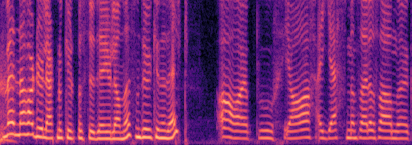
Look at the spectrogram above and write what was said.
Men eh, har du lært noe kult på studiet, Juliane, som du kunne delt? Ah, ja, I guess, men så er det sånn eh,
